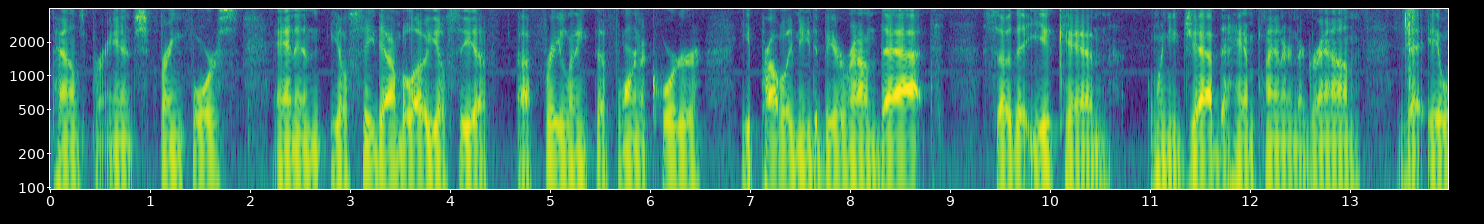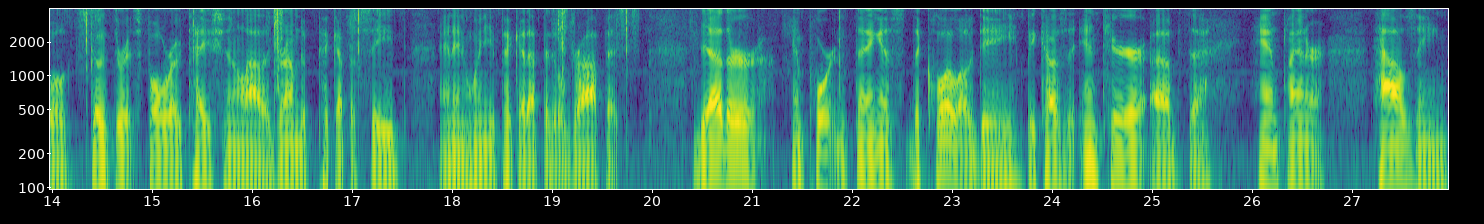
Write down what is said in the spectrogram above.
pounds per inch spring force and then you'll see down below you'll see a, a free length of four and a quarter. You probably need to be around that so that you can when you jab the hand planter in the ground that it will go through its full rotation and allow the drum to pick up a seed and then when you pick it up it'll drop it. The other important thing is the coil OD because the interior of the hand planter housing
